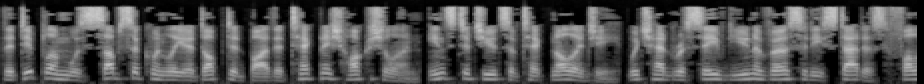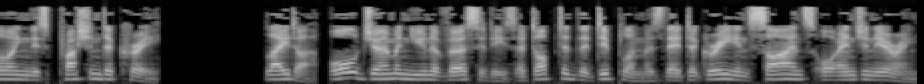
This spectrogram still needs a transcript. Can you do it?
The diplom was subsequently adopted by the Technische Hochschulen Institutes of Technology which had received university status following this Prussian decree. Later, all German universities adopted the diplom as their degree in science or engineering.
